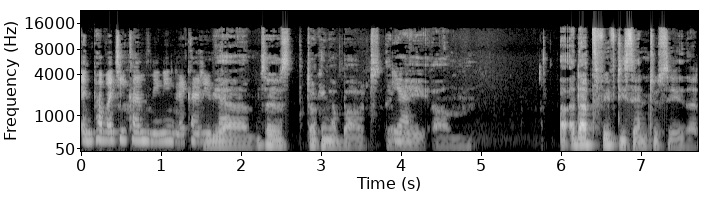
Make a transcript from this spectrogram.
and poverty comes meaning like a river. yeah, so I was talking about the Yeah. way um, uh, that's Fifty Cent to say that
